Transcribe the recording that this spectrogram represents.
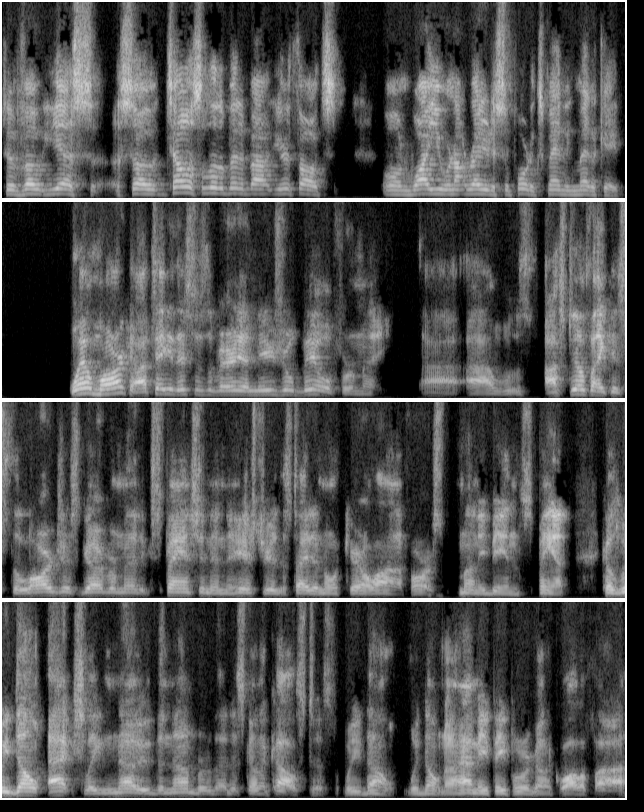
to vote yes." So, tell us a little bit about your thoughts on why you were not ready to support expanding Medicaid. Well, Mark, I'll tell you, this is a very unusual bill for me. I was, I still think it's the largest government expansion in the history of the state of North Carolina, as far as money being spent because we don't actually know the number that it's going to cost us. We don't. We don't know how many people are going to qualify.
